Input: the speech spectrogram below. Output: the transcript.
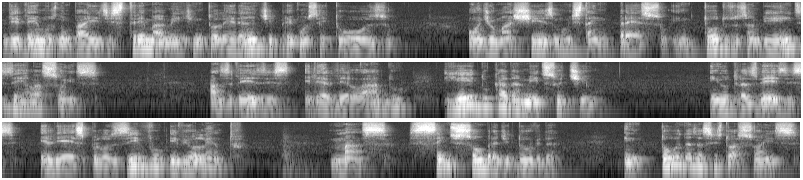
Vivemos num país extremamente intolerante e preconceituoso, onde o machismo está impresso em todos os ambientes e relações. Às vezes, ele é velado e educadamente sutil. Em outras vezes, ele é explosivo e violento. Mas, sem sombra de dúvida, em todas as situações,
